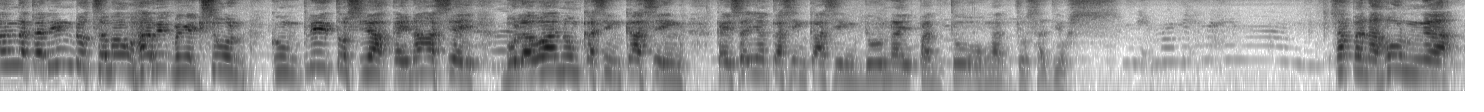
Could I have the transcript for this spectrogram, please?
Ang nakadindot sa mga hari mga igsoon, kumplito siya kay naa siya bulawanong kasing-kasing kaysa iyang kasing-kasing dunay pagtuo ngadto sa Dios. Sa panahon nga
